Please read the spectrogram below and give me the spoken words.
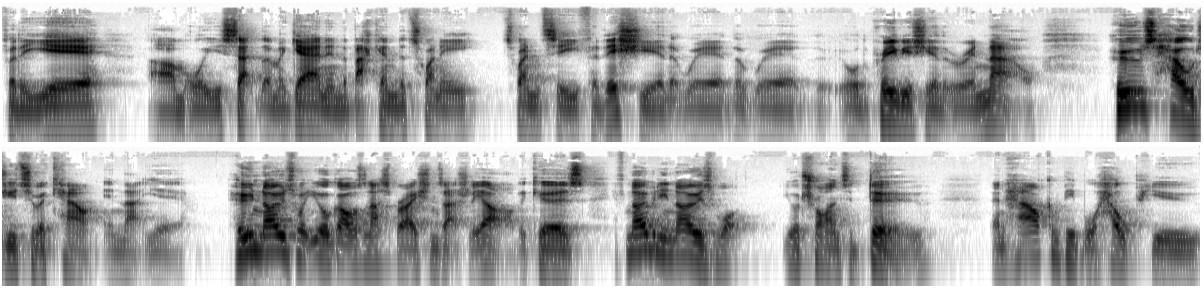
for the year, um, or you set them again in the back end of 2020 for this year that we're that we're or the previous year that we're in now. Who's held you to account in that year? Who knows what your goals and aspirations actually are? Because if nobody knows what you're trying to do, then how can people help you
